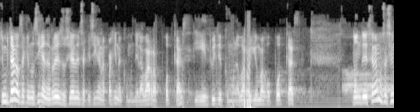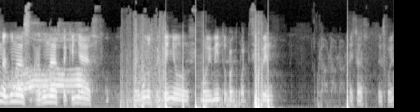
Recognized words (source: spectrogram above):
Pues invitarlos a que nos sigan en redes sociales, a que sigan la página como de la barra podcast y en Twitter como la barra guion bajo podcast, donde estaremos haciendo algunas, algunas pequeñas, algunos pequeños movimientos para que participen. Ahí está, se fue.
